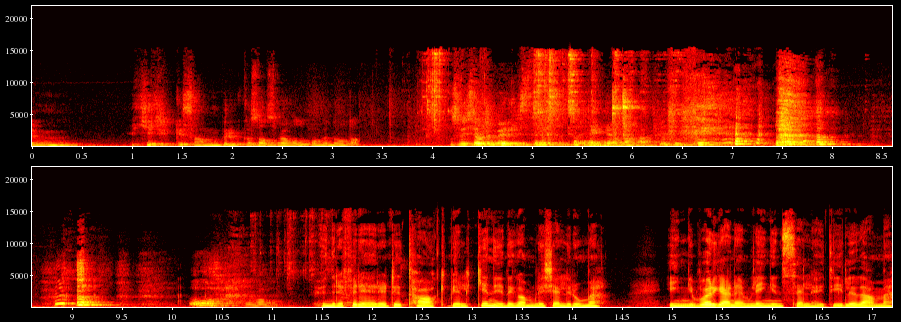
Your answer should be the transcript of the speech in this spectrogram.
um, kirkesangbruk og sånn som jeg holder på med nå, da. Og så hvis jeg blir veldig stresset, så henger jeg meg her. Hun refererer til takbjelken i det gamle kjellerrommet. Ingeborg er nemlig ingen selvhøytidelig dame.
